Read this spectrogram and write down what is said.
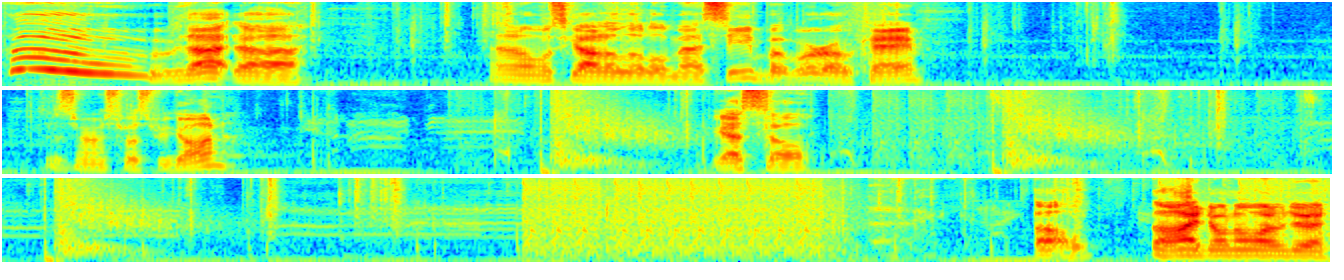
Whew. That, uh... That almost got a little messy, but we're okay. Is where I'm supposed to be going? Yes, so. Uh oh. I don't know what I'm doing.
